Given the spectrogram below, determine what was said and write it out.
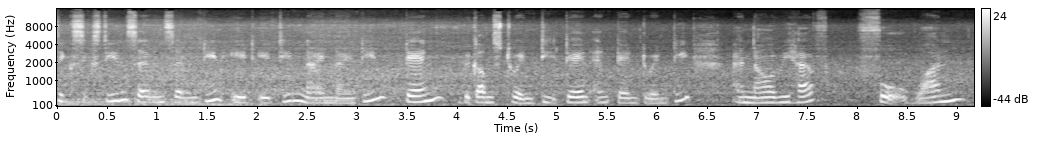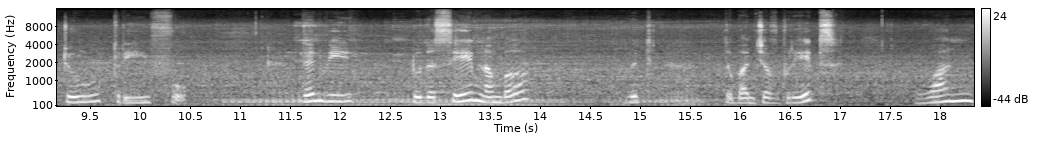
6 16 7 17 8 18 9 19 10 becomes 20 10 and 10 20 and now we have 4 1 2 3 4 then we do the same number with the bunch of grapes. 1,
